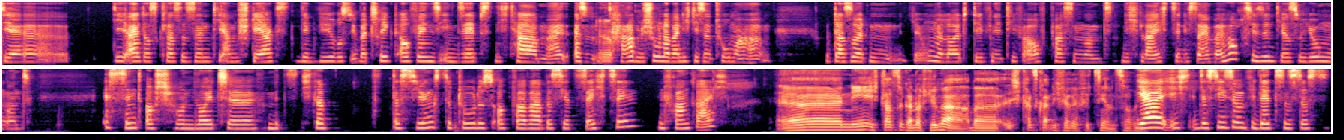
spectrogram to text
der, die Altersklasse sind, die am stärksten den Virus überträgt, auch wenn sie ihn selbst nicht haben. Al- Also Ja. haben schon, aber nicht die Symptome haben. Und da sollten junge Leute definitiv aufpassen und nicht leichtsinnig sein, weil, hoch, sie sind ja so jung und es sind auch schon Leute mit, ich glaube, das jüngste Todesopfer war bis jetzt 16 in Frankreich. Äh, nee, ich glaube sogar noch jünger, aber ich kann es gerade nicht verifizieren, sorry. Ja, ich, das hieß irgendwie letztens, dass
